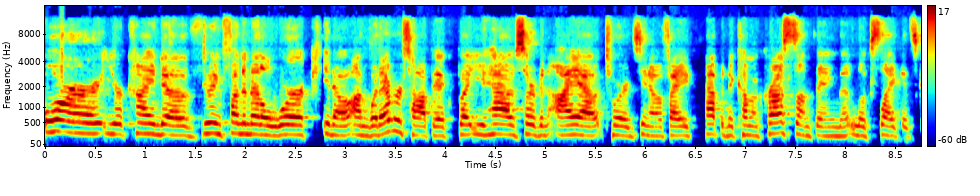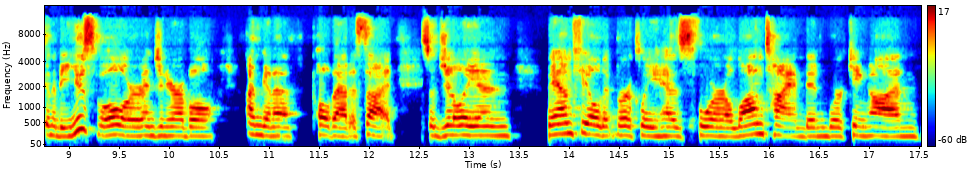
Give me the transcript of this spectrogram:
or you're kind of doing fundamental work, you know, on whatever topic, but you have sort of an eye out towards, you know, if I happen to come across something that looks like it's going to be useful or engineerable, I'm going to pull that aside. So Jillian Banfield at Berkeley has for a long time been working on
